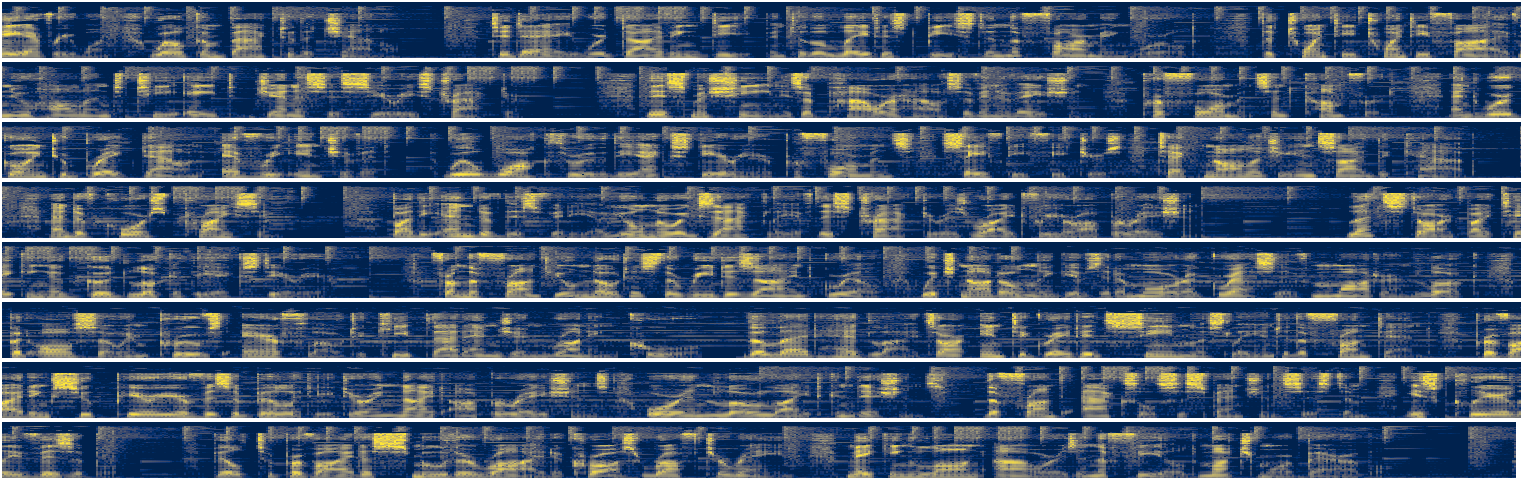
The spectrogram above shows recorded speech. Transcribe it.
Hey everyone, welcome back to the channel. Today we're diving deep into the latest beast in the farming world, the 2025 New Holland T8 Genesis Series tractor. This machine is a powerhouse of innovation, performance and comfort, and we're going to break down every inch of it. We'll walk through the exterior, performance, safety features, technology inside the cab, and of course pricing. By the end of this video, you'll know exactly if this tractor is right for your operation. Let's start by taking a good look at the exterior. From the front, you'll notice the redesigned grille, which not only gives it a more aggressive, modern look, but also improves airflow to keep that engine running cool. The LED headlights are integrated seamlessly into the front end, providing superior visibility during night operations or in low-light conditions. The front axle suspension system is clearly visible, built to provide a smoother ride across rough terrain, making long hours in the field much more bearable.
